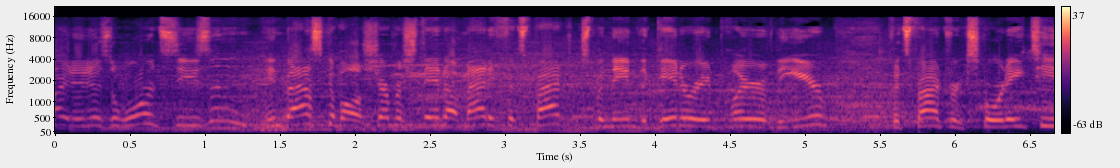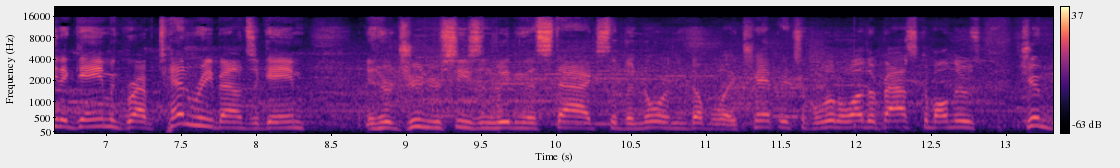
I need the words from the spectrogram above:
All right, it is award season in basketball. Cheverus standout Maddie Fitzpatrick's been named the Gatorade Player of the Year. Fitzpatrick scored 18 a game and grabbed 10 rebounds a game in her junior season, leading the Stags to the Northern AA Championship. A little other basketball news. Jim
